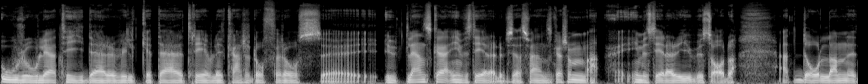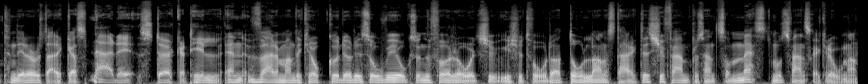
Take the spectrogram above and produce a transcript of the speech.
oroliga tider, vilket är trevligt kanske då för oss eh, utländska investerare, det vill säga svenskar som investerar i USA då, att dollarn tenderar att stärkas när det stökar till en värmande krockkudde och det såg vi också under förra året 2022 då att dollarn stärktes 25 procent som mest mot svenska kronan.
